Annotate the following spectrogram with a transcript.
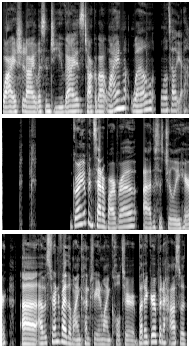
why should I listen to you guys talk about wine? Well, we'll tell you. Growing up in Santa Barbara, uh, this is Julie here. Uh, I was surrounded by the wine country and wine culture, but I grew up in a house with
